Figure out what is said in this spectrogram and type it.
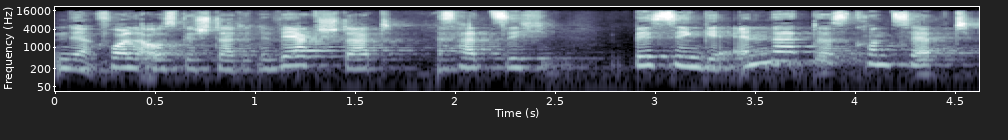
eine voll ausgestattete Werkstatt. Es hat sich ein bisschen geändert, das Konzept.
